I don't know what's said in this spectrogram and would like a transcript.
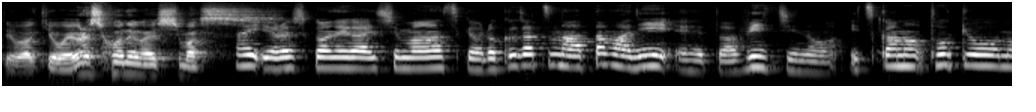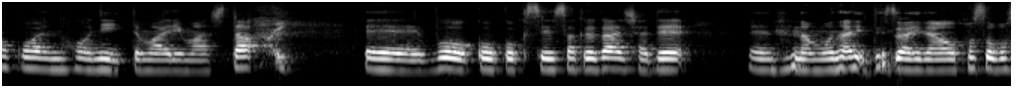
では今日はよろしくお願いします。はい、よろしくお願いします。今日6月の頭に、えっ、と、アビーチの5日の東京の公演の方に行ってまいりました。はい。えー某広告制作会社で、えー名もないデザイナーを細々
